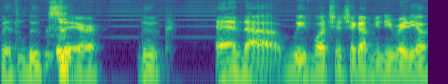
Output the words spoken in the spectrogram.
with Luke Sayre, Luke, and uh, we want you to check out Mutiny Radio.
